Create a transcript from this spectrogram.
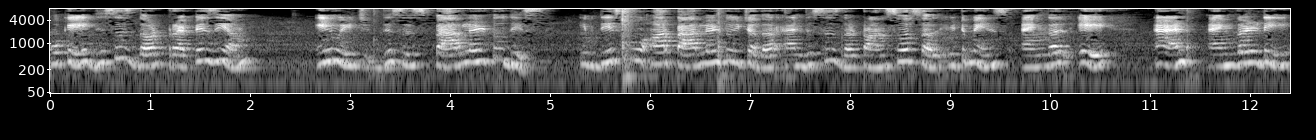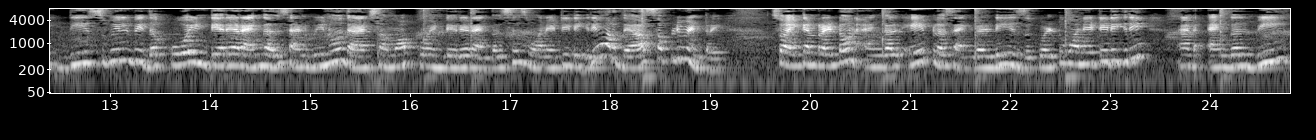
Okay, this is the trapezium in which this is parallel to this. If these two are parallel to each other and this is the transversal, it means angle A and angle D, these will be the co-interior angles and we know that sum of co-interior angles is 180 degree or they are supplementary. So I can write down angle A plus angle D is equal to 180 degree and angle B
